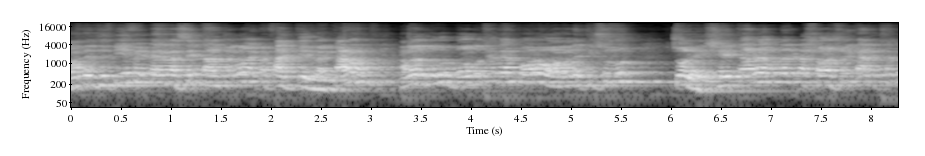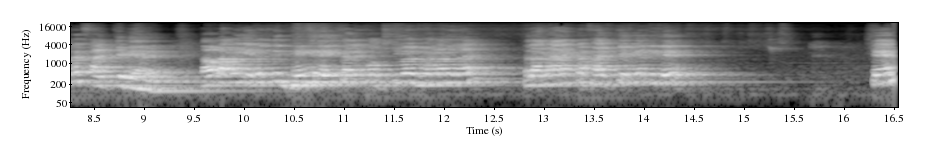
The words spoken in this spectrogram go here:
আমাদের যে পিএফআই প্যানেল আছে, তার জন্য একটা 5 কেভিআর কারণ আমাদের লোড বন্ধ থাকার পরও আমাদের কিছু লোড চলে। সেই কারণে আমাদের একটা সরাসরি কানেক্ট থাকবে 5 কেভিআর এর তাহলে আমি এটা যদি ভেঙে নেই, তাহলে কত কীভাবে ভাঙানো যায়? তাহলে আমি আরেকটা 5 কেভিআর নিলে টেন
